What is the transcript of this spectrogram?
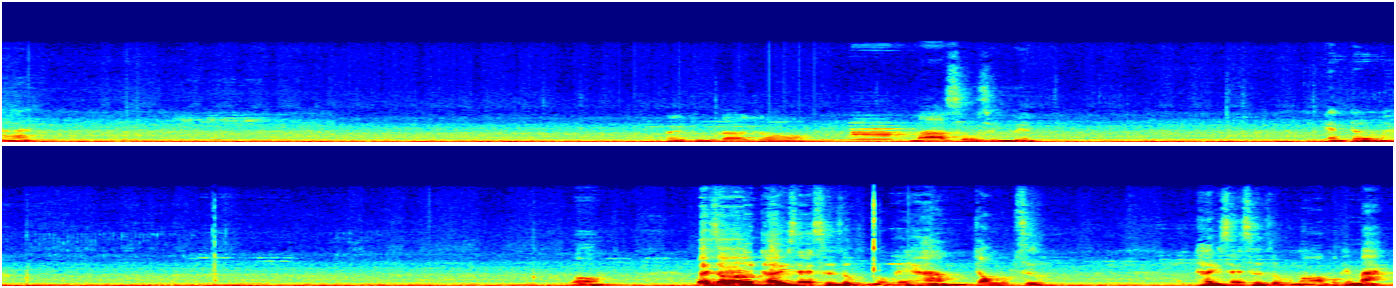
Đó. Thầy chúng ta cho mã số sinh viên Enter vào Ồ. Bây giờ thầy sẽ sử dụng một cái hàm trong lúc sửa Thầy sẽ sử dụng nó một cái mảng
